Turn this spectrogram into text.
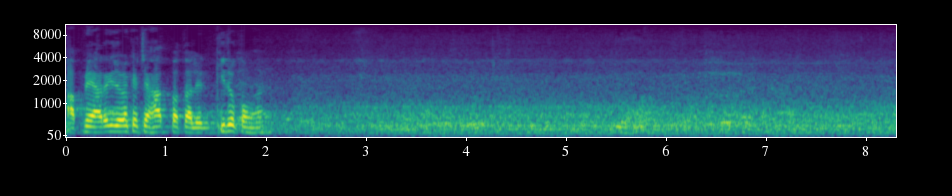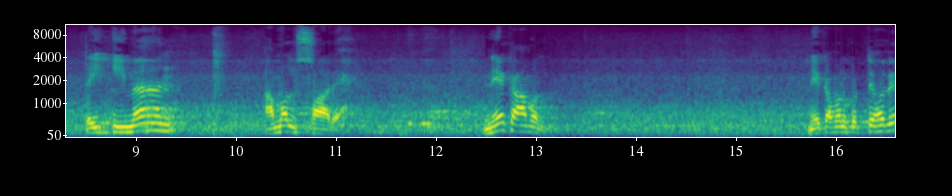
আপনি আরেকজনের কাছে হাত পাতালেন কিরকম হয় তাই ইমান আমল সালেহ। নেক আমল। নেক আমল করতে হবে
